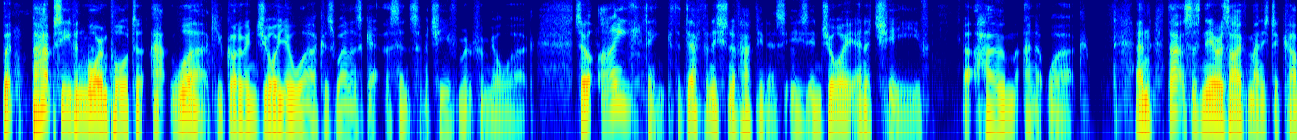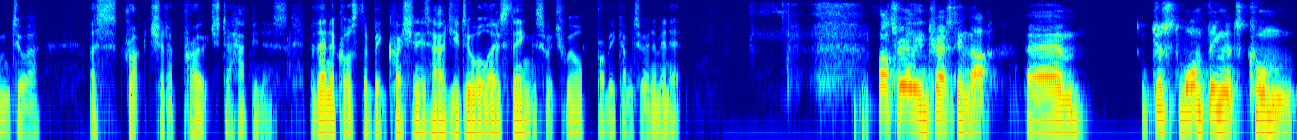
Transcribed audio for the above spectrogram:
But perhaps even more important, at work, you've got to enjoy your work as well as get a sense of achievement from your work. So I think the definition of happiness is enjoy and achieve at home and at work. And that's as near as I've managed to come to a, a structured approach to happiness. But then, of course, the big question is how do you do all those things, which we'll probably come to in a minute. That's really interesting. That um, just one thing that's come,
